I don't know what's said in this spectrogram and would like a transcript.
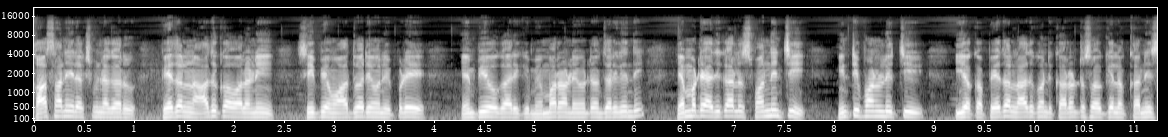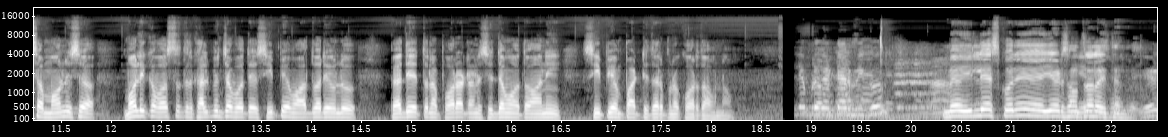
కాసాని లక్ష్మీనగర్ పేదలను ఆదుకోవాలని సిపిఎం ఆధ్వర్యంలో ఇప్పుడే ఎంపీఓ గారికి మెమోరాండం ఇవ్వడం జరిగింది. ఎమ్మటే అధికారులు స్పందించి ఇంటి పనులు ఇచ్చి ఈ యొక్క పేదలను ఆదుకొని కరెంటు సౌకర్యం కనీస మౌలిక మౌలిక వసతులు కల్పించబోతే సిపిఎం ఆధ్వర్యంలో పెద్ద ఎత్తున పోరాటానికి సిద్ధమవుతామని సిపిఎం పార్టీ తరఫున కోరుతా ఉన్నాం. ఇల్లు ఎప్పుడు కట్టారు మీకు? మేము ఇల్లు వేసుకొని ఏడు సంవత్సరాలు అవుతుంది ఏం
